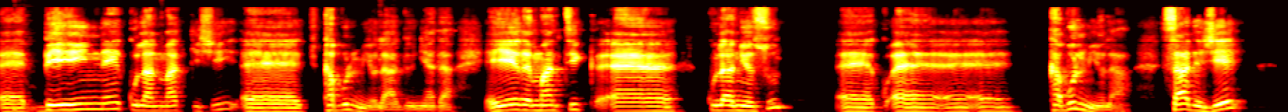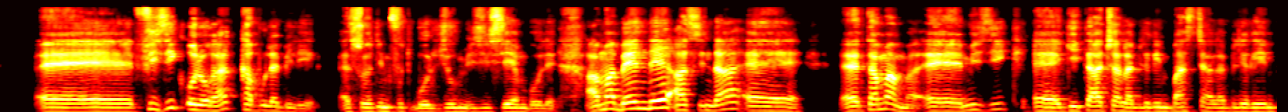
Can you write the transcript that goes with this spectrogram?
e, beyni kullanmak kişi e, kabulmüyorlar dünyada. Eğer mantık e, kullanıyorsun e, e, e, kabulmüyorlar. Sadece e, fizik olarak kabul edebilir. E, söylediğim futbolcu, müzisyen böyle. Ama ben de aslında e, e, tamam e, müzik, e, gitar çalabilirim, bas çalabilirim,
